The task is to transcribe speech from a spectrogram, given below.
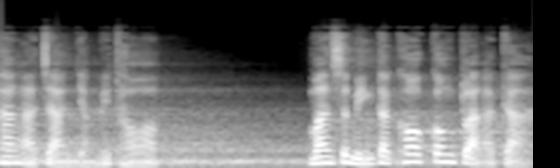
ข้างอาจารย์อย่างไม่ท้อมันสมิงตะคอกก้องกลางอากาศ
